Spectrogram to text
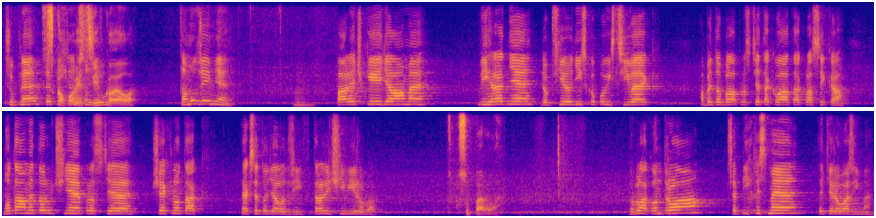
Třupne, Skopový střívko, jo. Samozřejmě. Hmm. Párečky děláme výhradně do přírodních skopových střívek, aby to byla prostě taková ta klasika. Motáme to ručně, prostě všechno tak, jak se to dělalo dřív. Tradiční výroba. Super, ale. To byla kontrola, přepíchli jsme je, teď je dovaříme.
